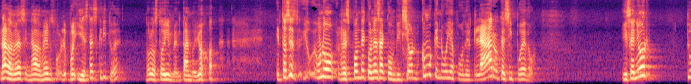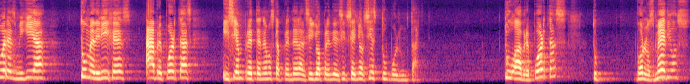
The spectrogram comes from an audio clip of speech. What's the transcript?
Nada más y nada menos. Y está escrito, ¿eh? No lo estoy inventando yo. Entonces uno responde con esa convicción, ¿cómo que no voy a poder? Claro que sí puedo. Y Señor, tú eres mi guía, tú me diriges, abre puertas y siempre tenemos que aprender a decir, yo aprendí a decir, Señor, si es tu voluntad. Tú abre puertas, tú pon los medios,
